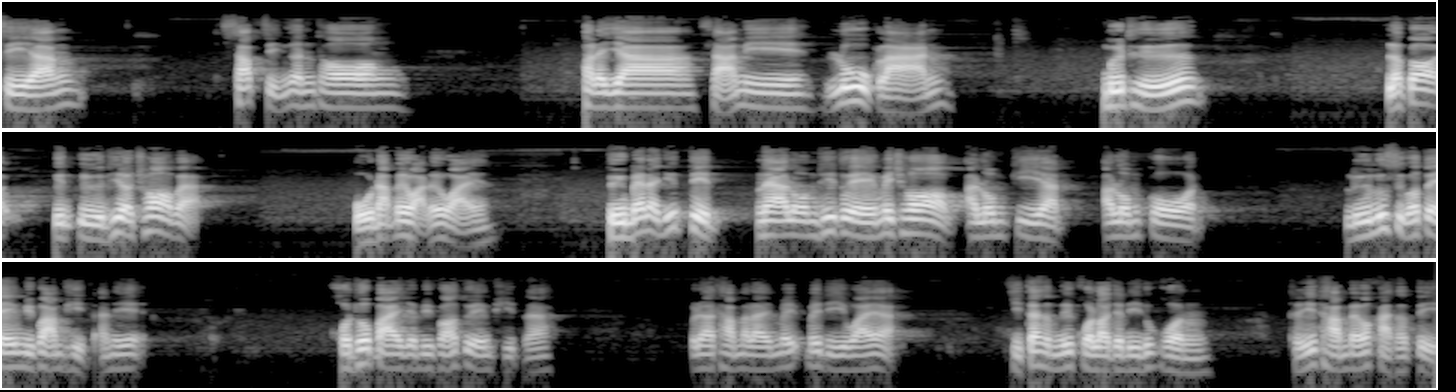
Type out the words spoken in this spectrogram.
เสียง ทรัพย์สินเงินทอง ภรรยา สามี ลูกหลาน มือถือ แล้วก็อื่นๆที่เราชอบอะ่ะโอ้นับไม่หวาดไม่ไหวหรือแม้แต่ยึดติด ในอารมณ์ที่ตัวเองไม่ชอบ อารมณ์เกลียด อารมณ์โกรธหรือรู้สึกว่าตัวเองมีความผิด อันนี้ คนทั่วไปจะมีความตัวเองผิดนะ เวลาทำอะไรไม่ไม่ดีไว้อะจิตใต้สำนึกคนเราจะดีทุกคนแต่ที่ทำไปว่าขาดสติ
